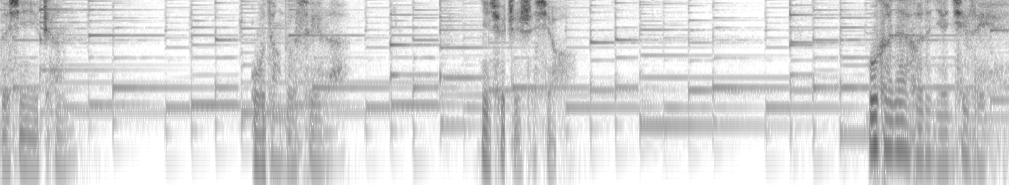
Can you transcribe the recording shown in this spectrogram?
的心一颤，五脏都碎了，你却只是笑。无可奈何的年纪里。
